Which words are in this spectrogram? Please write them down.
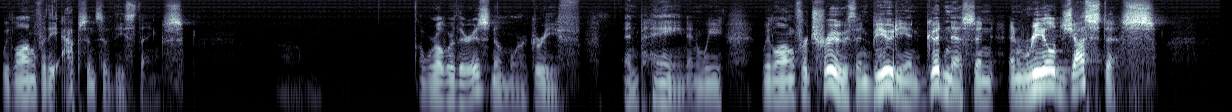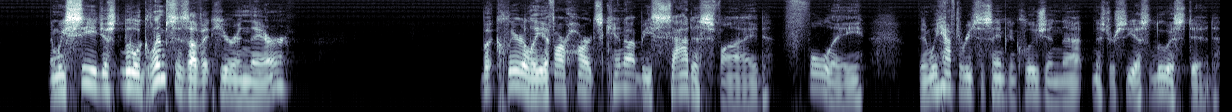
we long for the absence of these things. Um, a world where there is no more grief and pain. And we, we long for truth and beauty and goodness and, and real justice. And we see just little glimpses of it here and there. But clearly, if our hearts cannot be satisfied fully, then we have to reach the same conclusion that Mr. C.S. Lewis did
